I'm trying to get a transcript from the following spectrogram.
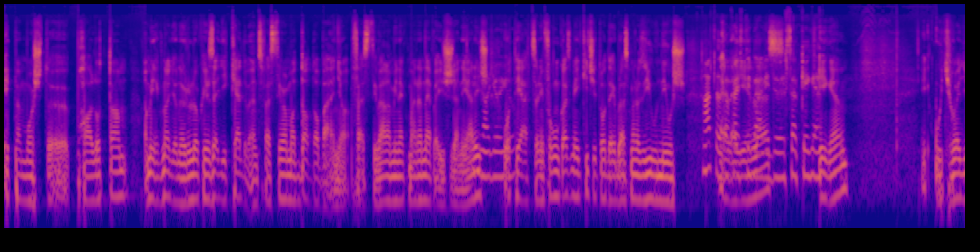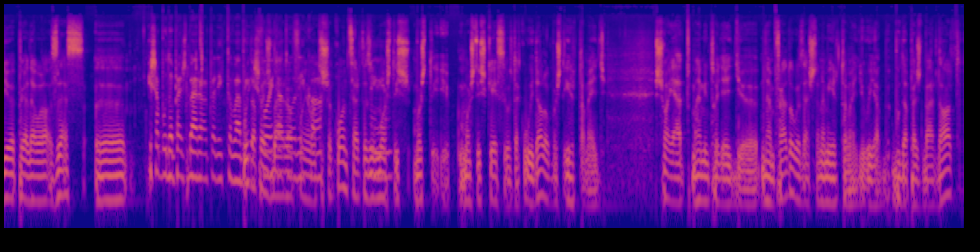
éppen most hallottam, aminek nagyon örülök, hogy az egyik kedvenc fesztivál, a Dadabánya Fesztivál, aminek már a neve is zseniális. Ott játszani fogunk, az még kicsit odébb lesz, mert az június Hát ez elején a fesztivál lesz. időszak, igen. Igen. Úgyhogy például az lesz. És a Budapest bárral pedig továbbra Budapest is bárral folyamatos a koncertezünk, most is, most, most is készültek új dalok, most írtam egy saját, mármint hogy egy nem feldolgozást, hanem írtam egy újabb Budapest bár dalt,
